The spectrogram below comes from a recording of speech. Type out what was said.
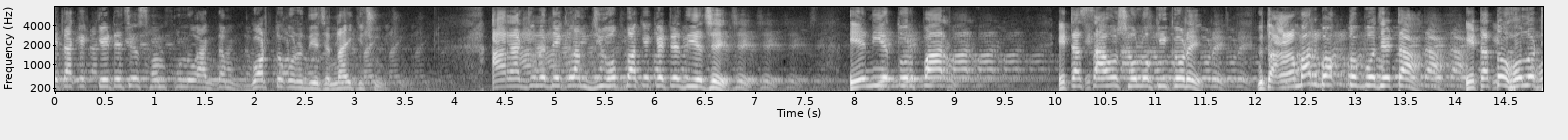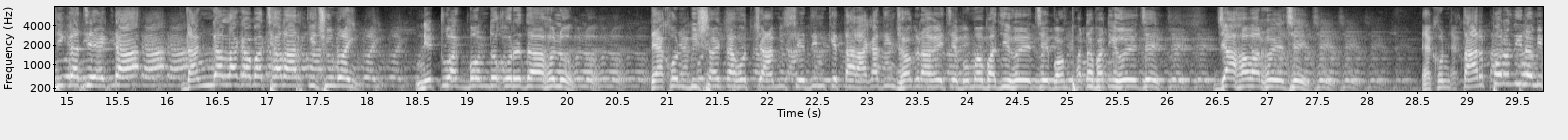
এটাকে কেটেছে, সম্পূর্ণ একদম গর্ত করে দিয়েছে, নাই কিছু। আর একজনে দেখলাম জিহব্বাকে কেটে দিয়েছে। এ নিয়ে তোর পার। এটা সাহস হলো কি করে? কিন্তু আমার বক্তব্য যেটা, এটা তো হলো ঠিক আছে, এটা দাঙ্গা লাগাবা ছাড়া আর কিছু নয় নেটওয়ার্ক বন্ধ করে দেওয়া হলো। এখন বিষয়টা হচ্ছে, আমি সেদিনকে তার আগা দিন ঝগড়া হয়েছে, বোমাবাজি হয়েছে, বম ফাটাফাটি হয়েছে, যা হওয়ার হয়েছে। এখন তারপর দিন আমি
